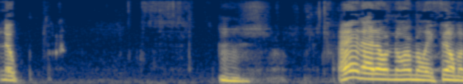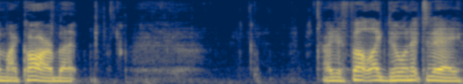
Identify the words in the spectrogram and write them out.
Nope. Mm. And I don't normally film in my car, but I just felt like doing it today.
